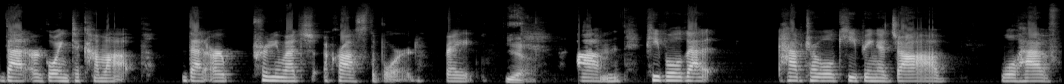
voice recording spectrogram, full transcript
that are going to come up that are pretty much across the board right Yeah. um, people that have trouble keeping a job will have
